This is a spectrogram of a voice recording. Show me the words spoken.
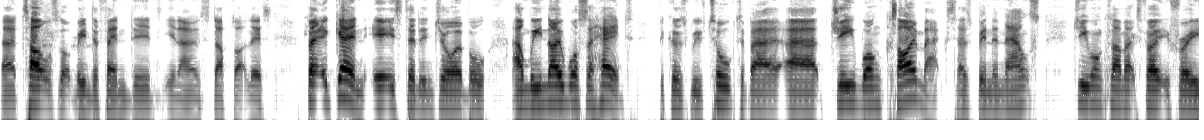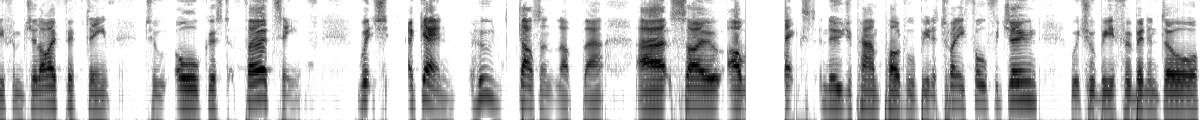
uh, titles not being defended, you know, and stuff like this. But again, it is still enjoyable, and we know what's ahead because we've talked about uh, G1 Climax has been announced. G1 Climax 33 from July 15th to August 13th, which again, who doesn't love that? Uh, so I Next New Japan pod will be the 24th of June, which will be Forbidden Door,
